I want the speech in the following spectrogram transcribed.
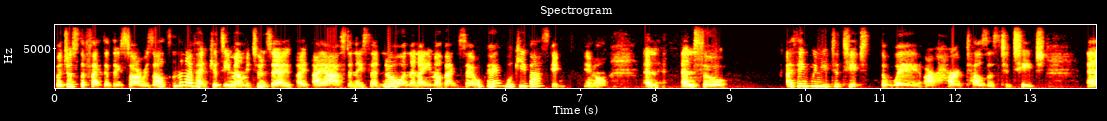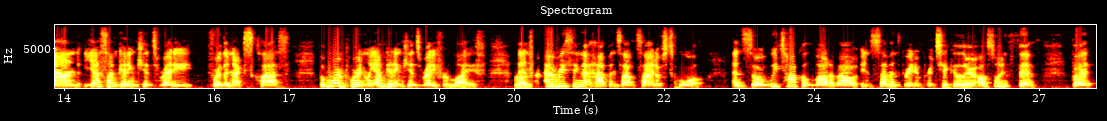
but just the fact that they saw results. And then I've had kids email me too and say, I, I, I asked, and they said no. And then I email back and say, okay, we'll keep asking, you know. And, and so I think we need to teach the way our heart tells us to teach. And yes, I'm getting kids ready for the next class but more importantly, I'm getting kids ready for life right. and for everything that happens outside of school. And so we talk a lot about in seventh grade in particular, also in fifth, but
